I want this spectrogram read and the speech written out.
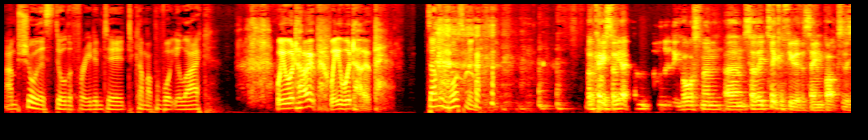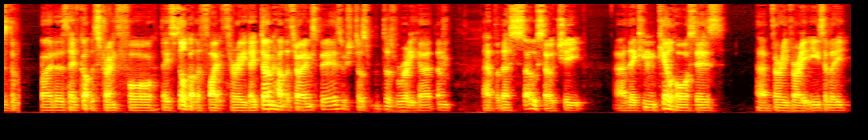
I'm sure there's still the freedom to, to come up with what you like. We would hope. We would hope. Dunland Horseman. okay, so yeah, Leading Horseman. Um, so they tick a few of the same boxes as the Riders. They've got the strength four. They've still got the fight three. They don't have the throwing spears, which does does really hurt them. Uh, but they're so so cheap. Uh, they can kill horses uh, very, very easily.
